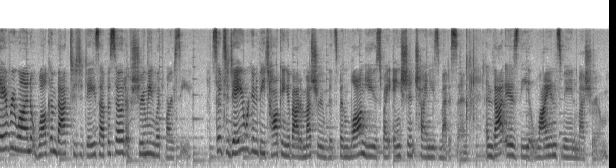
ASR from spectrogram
Hey everyone, welcome back to today's episode of Shrooming with Marcy. So today we're going to be talking about a mushroom that's been long used by ancient Chinese medicine, and that is the lion's mane mushroom.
